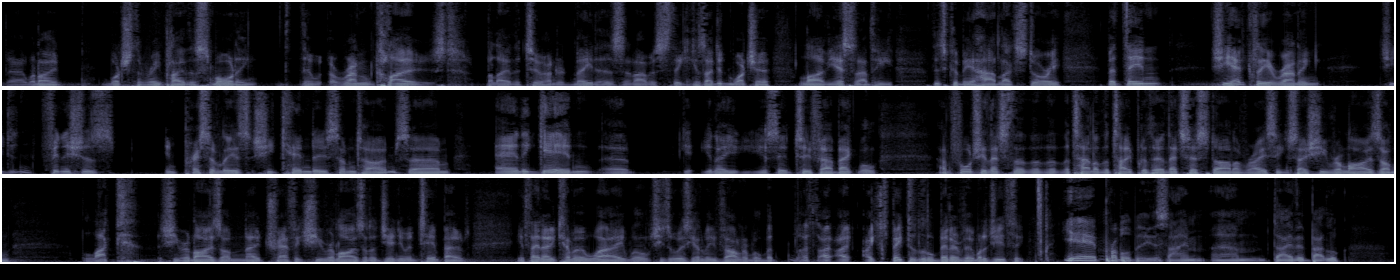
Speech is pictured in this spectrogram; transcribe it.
uh, when I watched the replay this morning, the a run closed below the 200 metres, and I was thinking because I didn't watch her live yesterday, I'm thinking this could be a hard luck story. But then she had clear running. She didn't finish as impressively as she can do sometimes. Um, and again, uh, you, you, know, you, you, said too far back. Well, unfortunately, that's the, the, the tail of the tape with her. That's her style of racing. So she relies on luck. She relies on no traffic. She relies on a genuine tempo if they don't come her way, well, she's always going to be vulnerable. But I, I, I a little better of her. What did you think? Yeah, probably the same, um, David. But look,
